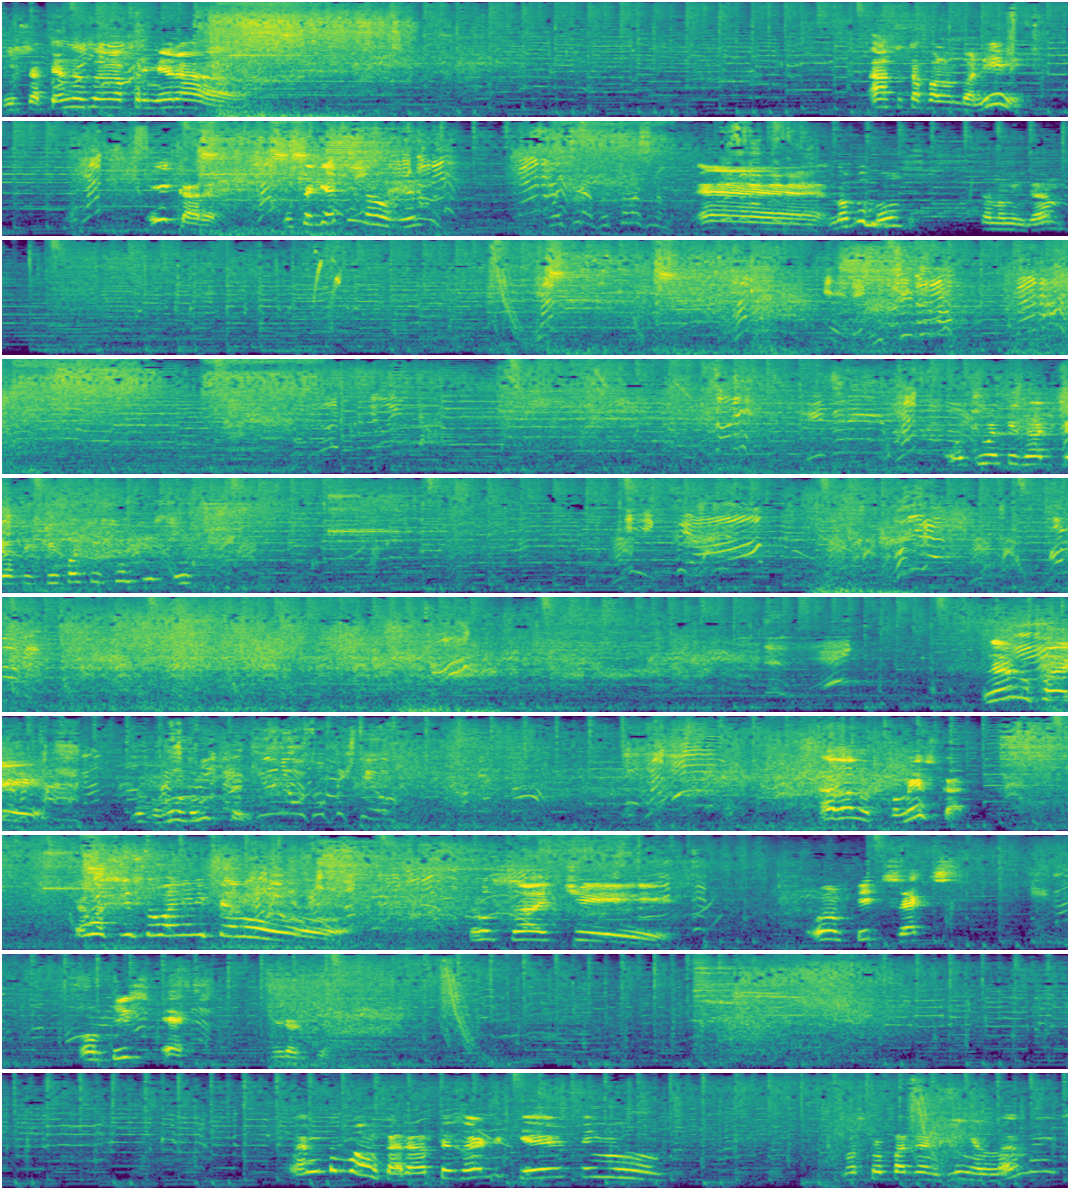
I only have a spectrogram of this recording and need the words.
Isso é apenas a primeira Ah, você tá falando do anime? Ih, cara, não cheguei aqui não, viu? É... Novo Mundo, se eu não me engano. O último episódio que eu assisti foi 605. Não, não foi. No mundo, não sei. Ah, lá no começo, cara? Eu assisto o anime pelo. pelo site. One Piece X. One Piece X. Melhor dizendo. É muito bom, cara. Apesar de que tem um umas propagandinhas lá, mas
